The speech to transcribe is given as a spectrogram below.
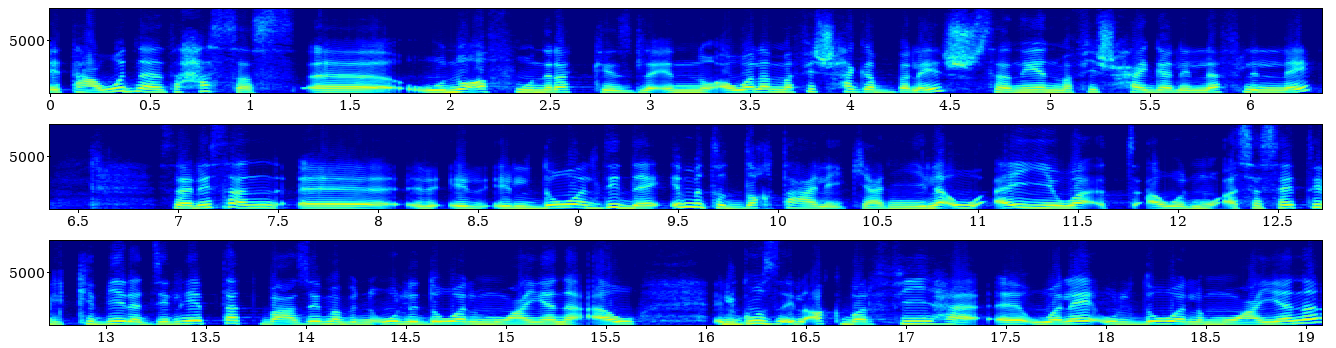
اتعودنا نتحسس آه ونقف ونركز لأنه اولا ما فيش حاجة ببلاش ثانيا ما فيش حاجة لله في لله ثالثا آه الدول دي دائمة الضغط عليك. يعني يلاقوا أي وقت أو المؤسسات الكبيرة دي اللي هي بتتبع زي ما بنقول لدول معينة أو الجزء الأكبر فيها آه ولاء لدول معينة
